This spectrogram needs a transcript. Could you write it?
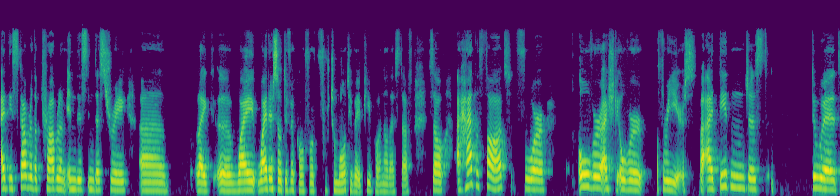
I discover the problem in this industry. Uh, like uh, why why they're so difficult for, for, to motivate people and all that stuff. So i had the thought for over actually over three years but i didn't just do it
